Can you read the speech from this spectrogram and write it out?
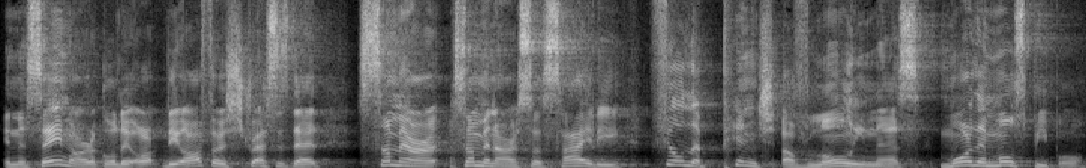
In the same article, the, author stresses that some, some in our society feel the pinch of loneliness more than most people.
